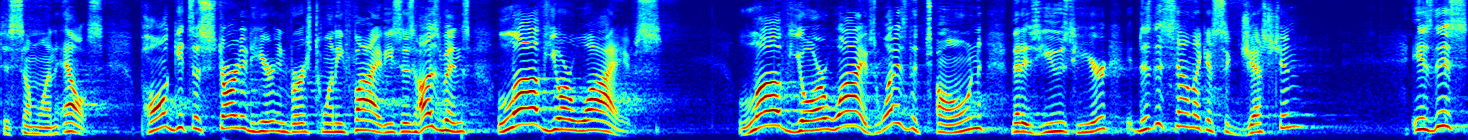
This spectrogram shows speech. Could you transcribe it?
to someone else. Paul gets us started here in verse 25. He says, Husbands, love your wives Love your wives. What is the tone that is used here? Does this sound like a suggestion? Is this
